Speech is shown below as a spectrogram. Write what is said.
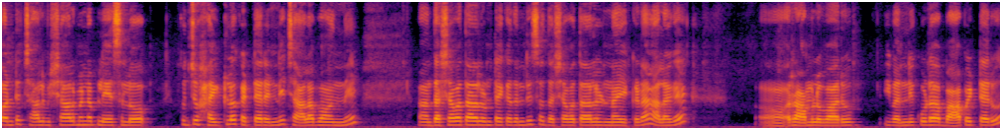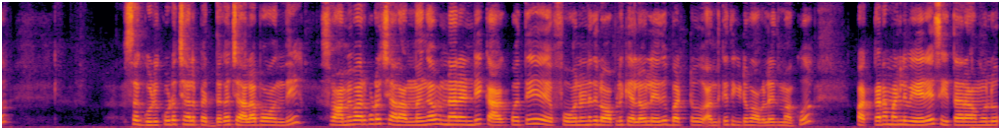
అంటే చాలా విశాలమైన ప్లేస్లో కొంచెం హైట్లో కట్టారండి. చాలా బాగుంది. దశావతారాలు ఉంటాయి కదండి. సో దశావతారాలు ఉన్నాయి ఇక్కడ. అలాగే రాముల వారు ఇవన్నీ కూడా బాగా పెట్టారు. సో గుడి కూడా చాలా పెద్దగా చాలా బాగుంది. స్వామివారు కూడా చాలా అందంగా ఉన్నారండి. కాకపోతే ఫోన్ అనేది లోపలికి వెళ్ళలేదు బట్ అందుకే తీయడం అవ్వలేదు మాకు. పక్కన మళ్ళీ వేరే సీతారాములు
